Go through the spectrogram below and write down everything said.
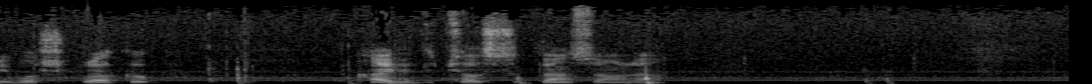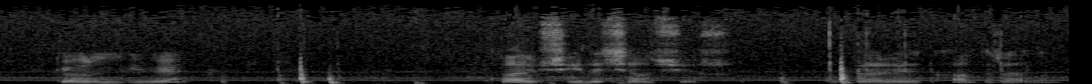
bir boşluk bırakıp kaydedip çalıştıktan sonra gördüğünüz gibi kolay bir şekilde çalışıyor. Böyle kaldıralım.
